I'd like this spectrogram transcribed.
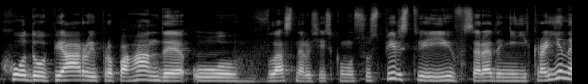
ходу піару і пропаганди у власне російському суспільстві і всередині їх країни.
